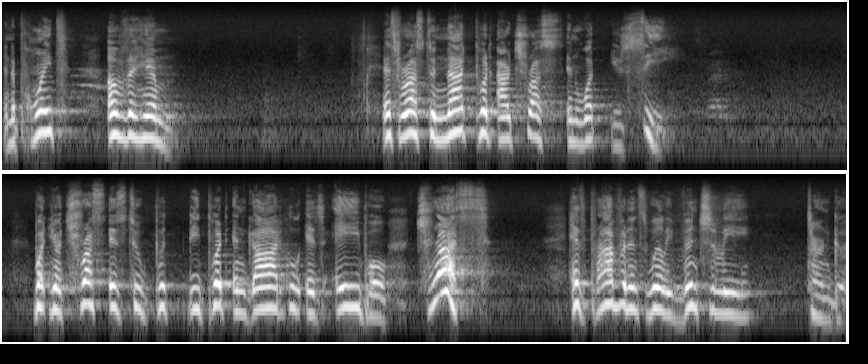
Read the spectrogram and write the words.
And the point of the hymn is for us to not put our trust in what you see, but your trust is to put, be put in God who is able. Trust his providence will eventually turn good.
